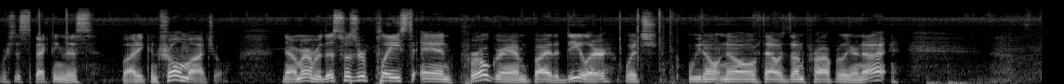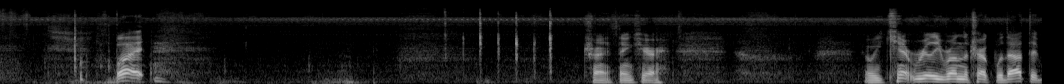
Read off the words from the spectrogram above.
we're suspecting this body control module. Now remember, this was replaced and programmed by the dealer, which we don't know if that was done properly or not. But, trying to think here. We can't really run the truck without the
